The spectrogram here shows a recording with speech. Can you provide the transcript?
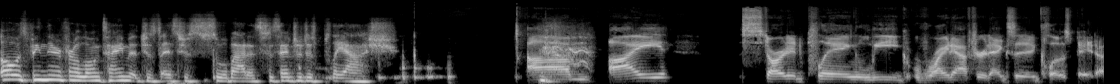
Oh, it's been there for a long time. It just it's just so bad. It's essentially just play Ashe. Um, I started playing League right after it exited closed beta.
